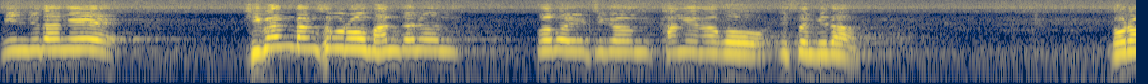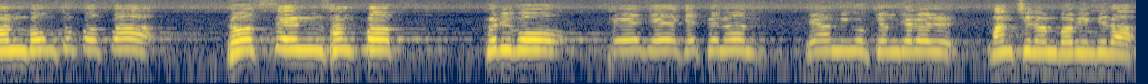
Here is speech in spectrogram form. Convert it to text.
민주당의 기관방송으로 만드는 법을 지금 강행하고 있습니다. 노란봉투법과 더 센 상법 그리고 세제 개편은 대한민국 경제를 망치는 법입니다.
